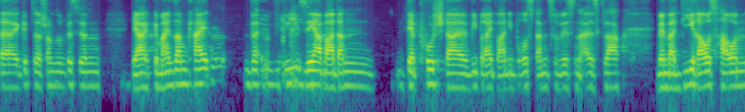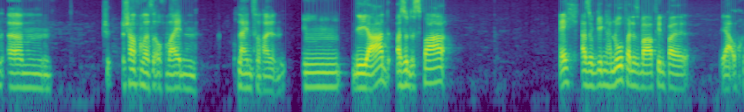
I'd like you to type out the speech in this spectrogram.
da gibt es ja schon so ein bisschen ja, Gemeinsamkeiten. Wie sehr war dann der Push da, wie breit war die Brust dann zu wissen, alles klar, wenn wir die raushauen, ähm, schaffen wir es auch Weiden klein zu halten. Mm, ja, also das war echt, also gegen Hannover, das war auf jeden Fall ja auch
